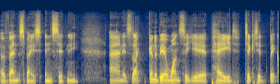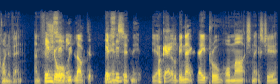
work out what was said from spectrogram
event space in Sydney, and it's like going to be a once a year paid ticketed Bitcoin event. And for In sure, Sydney? we'd love to In yeah, in Sydney? Sydney. Yeah, Okay. so it'll be next April or March next year,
